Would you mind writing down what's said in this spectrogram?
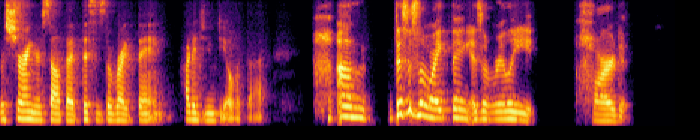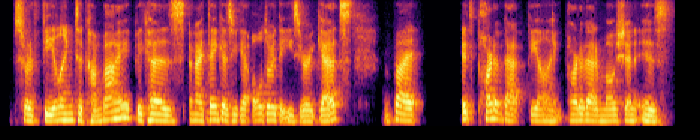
assuring yourself that this is the right thing? How did you deal with that? Um, this is the right thing is a really hard sort of feeling to come by because, and I think as you get older, the easier it gets. But it's part of that feeling part of that emotion is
